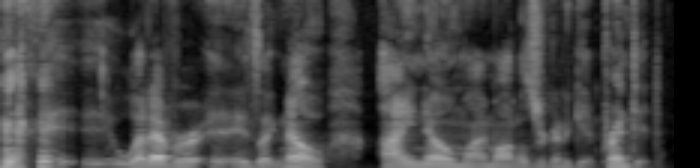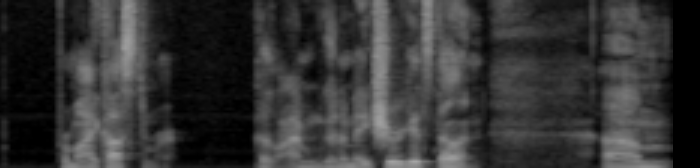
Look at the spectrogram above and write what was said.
Whatever. It's like no i know my models are going to get printed for my customer because i'm going to make sure it gets done. Um,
